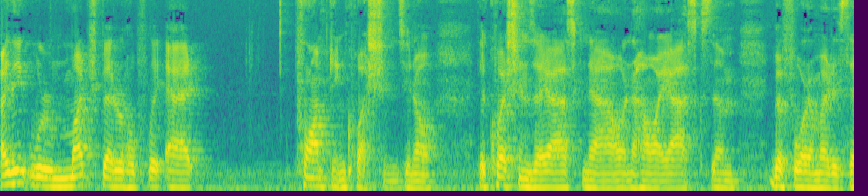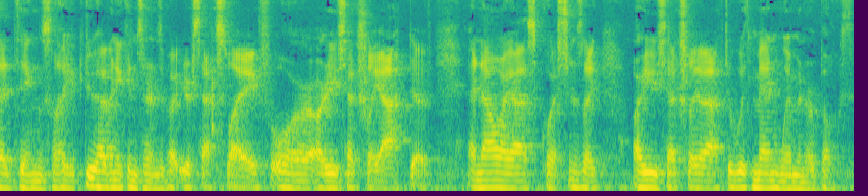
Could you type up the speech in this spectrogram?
I think we're much better, hopefully, at prompting questions. You know, the questions I ask now and how I ask them. Before I might have said things like, "Do you have any concerns about your sex life?" or "Are you sexually active?" And now I ask questions like, "Are you sexually active with men, women, or both?"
